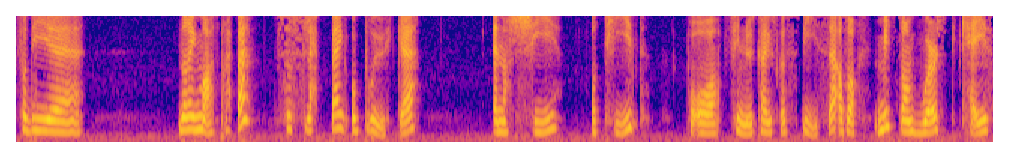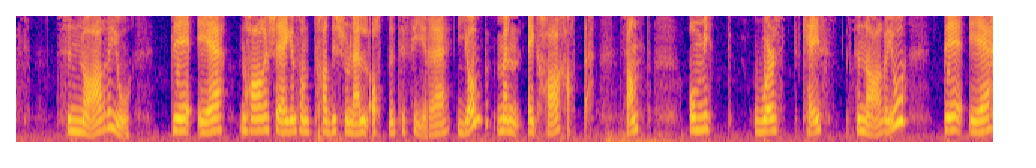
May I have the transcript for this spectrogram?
Fordi uh, når jeg matprepper, så slipper jeg å bruke energi og tid på å finne ut hva jeg skal spise. Altså, mitt sånn worst case scenario, det er nå har ikke jeg en sånn tradisjonell åtte til fire-jobb, men jeg har hatt det. Sant? Og mitt worst case scenario, det er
